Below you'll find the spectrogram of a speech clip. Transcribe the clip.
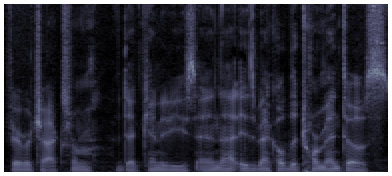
favorite tracks from the Dead Kennedys, and that is a band called the Tormentos,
